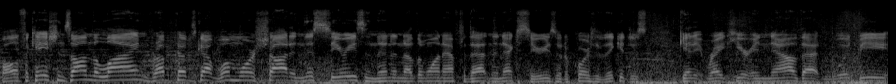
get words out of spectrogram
Qualifications on the line. Rubcub's got one more shot in this series and then another one after that in the next series. And of course, if they could just get it right here and now, that would be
